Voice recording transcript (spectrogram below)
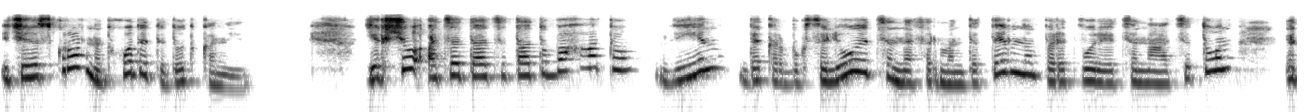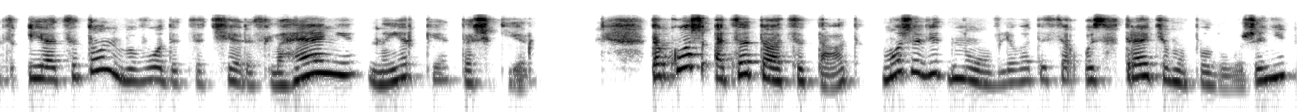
і через кров надходити до тканин. Якщо ацетоацетату багато, він декарбоксилюється неферментативно, перетворюється на ацетон, і ацетон виводиться через легені, нирки та шкіру. Також ацетоацетат може відновлюватися ось в третьому положенні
